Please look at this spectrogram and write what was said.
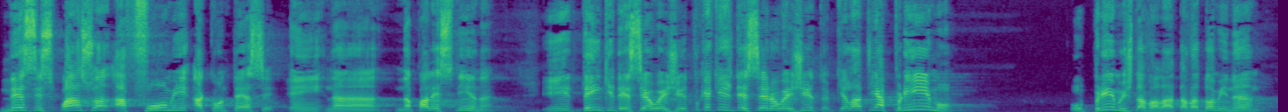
Nesse espaço, a, a fome acontece em, na, na Palestina e tem que descer ao Egito. Por que, que eles desceram ao Egito? Porque lá tinha primo. O primo estava lá, estava dominando.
